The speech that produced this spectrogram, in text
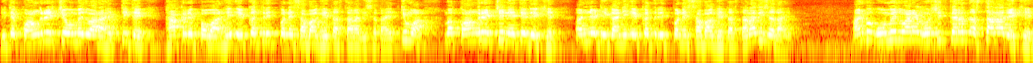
जिथे काँग्रेसचे उमेदवार आहेत तिथे ठाकरे पवार हे एकत्रितपणे सभा घेत असताना दिसत आहेत. किंवा मग काँग्रेसचे नेते देखील अन्य ठिकाणी एकत्रितपणे सभा घेत असताना दिसत आहेत. आणि मग उमेदवार घोषित करत असताना देखील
